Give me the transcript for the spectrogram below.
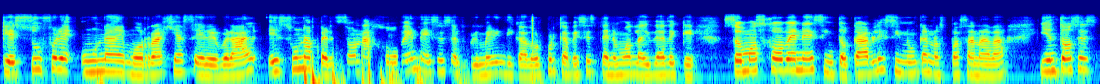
que sufre una hemorragia cerebral, es una persona joven, ese es el primer indicador, porque a veces tenemos la idea de que somos jóvenes, intocables y nunca nos pasa nada. Y entonces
